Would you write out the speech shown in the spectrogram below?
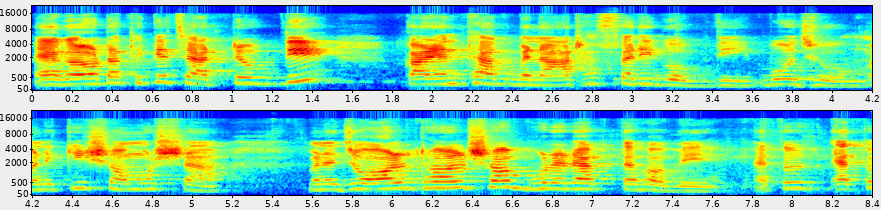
এগারোটা থেকে চারটে অবধি কারেন্ট থাকবে না, আঠাশ তারিখ অবধি, বোঝো। মানে কি সমস্যা? মানে জল ঠল সব ভরে রাখতে হবে। এত এত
